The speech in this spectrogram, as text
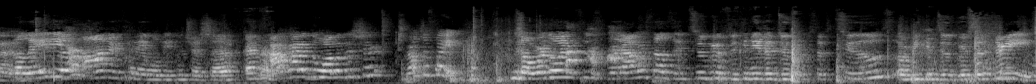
of the now. The, the lady of honor today will be Patricia. I gotta do all of this shit. No, just wait. So we're going to split ourselves in two groups. We can either do groups of twos or we can do groups of threes.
